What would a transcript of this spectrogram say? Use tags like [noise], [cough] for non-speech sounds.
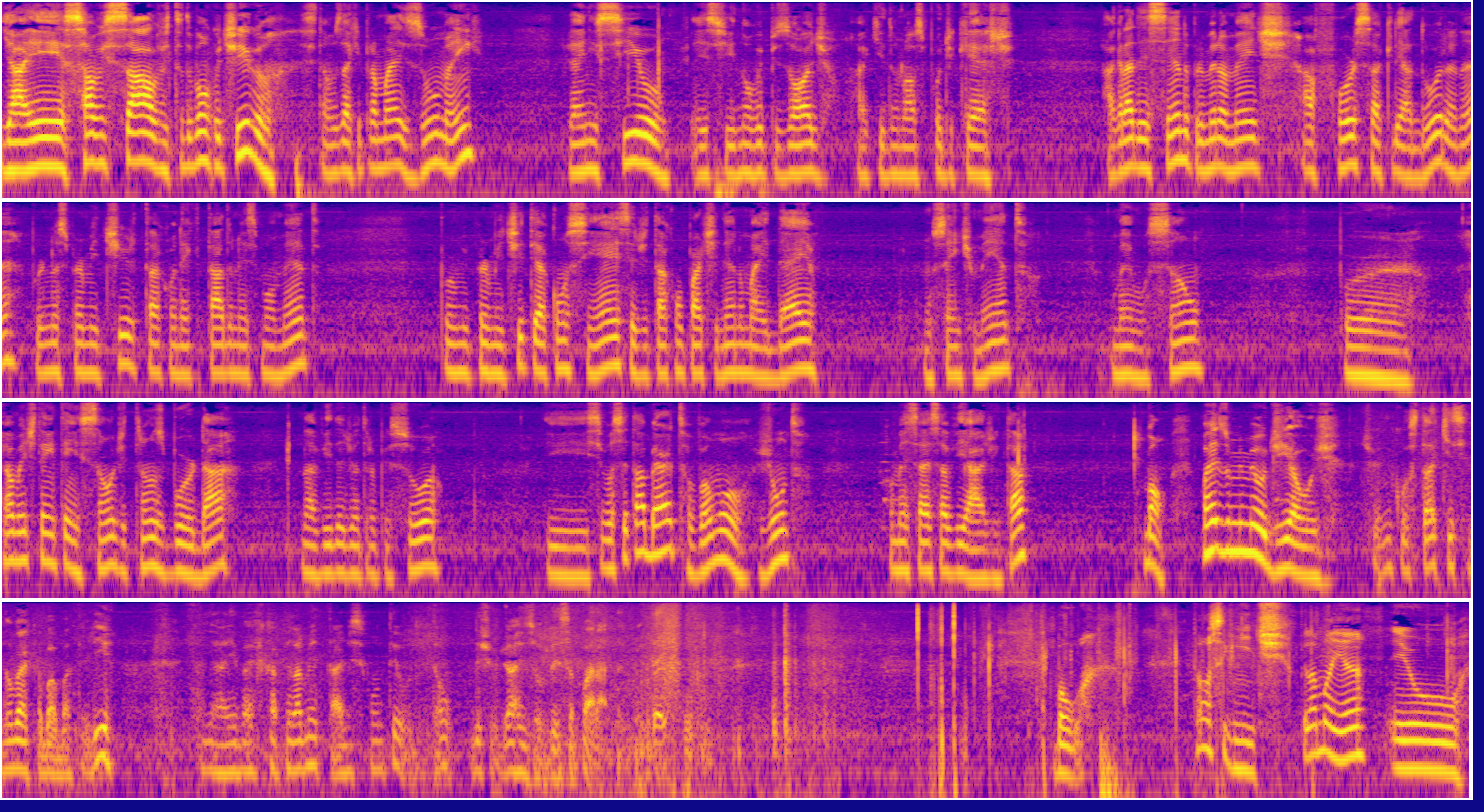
E aí, salve, salve, tudo bom contigo? Estamos aqui para mais uma, hein? Já inicio esse novo episódio aqui do nosso podcast. Agradecendo primeiramente a força criadora, né, por nos permitir estar conectado nesse momento, por me permitir ter a consciência de estar compartilhando uma ideia, um sentimento, uma emoção, por realmente tem a intenção de transbordar na vida de outra pessoa. E se você tá aberto, vamos junto começar essa viagem, tá? Bom, vou resumir meu dia hoje. Deixa eu encostar aqui, senão vai acabar a bateria. E aí vai ficar pela metade esse conteúdo. Então, deixa eu já resolver essa parada. Boa. Então é o seguinte, pela manhã eu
